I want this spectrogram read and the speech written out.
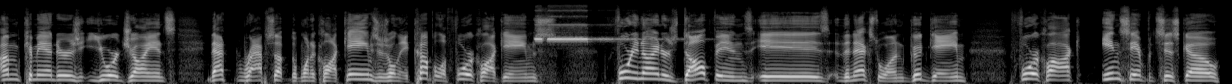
I'm Commanders, you're Giants. That wraps up the one o'clock games. There's only a couple of four o'clock games. 49ers Dolphins is the next one. Good game. Four o'clock in San Francisco.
